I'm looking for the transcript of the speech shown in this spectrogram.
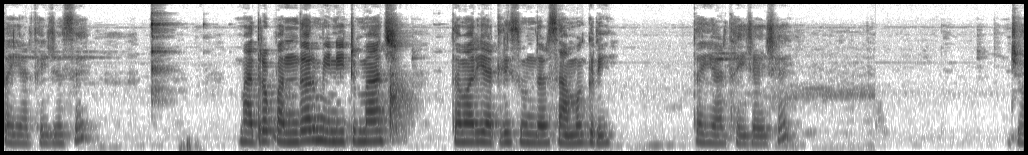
તૈયાર થઈ જશે. માત્ર પંદર મિનિટમાં જ તમારી આટલી સુંદર સામગ્રી તૈયાર થઈ જાય છે. જો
